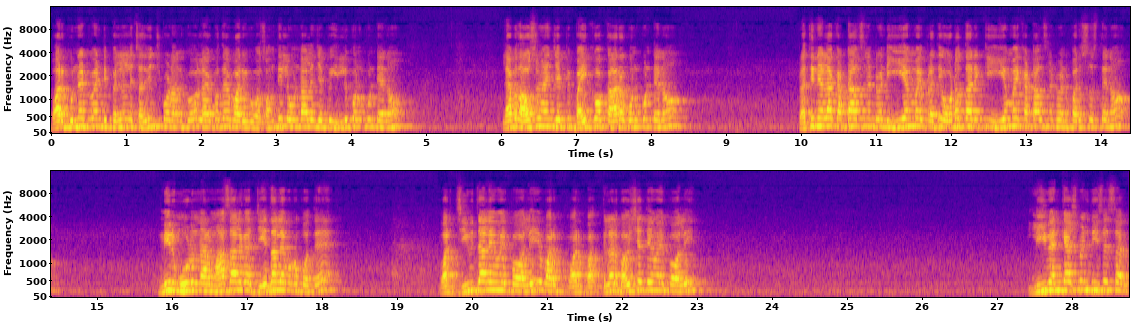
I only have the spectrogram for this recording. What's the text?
వారికి ఉన్నటువంటి పిల్లల్ని చదివించుకోవడానికో లేకపోతే వారికి సొంత ఇల్లు ఉండాలని చెప్పి ఇల్లు కొనుక్కుంటేనో లేకపోతే అవసరమని చెప్పి బైకో కారో కొనుక్కుంటేనో ప్రతి నెల కట్టాల్సినటువంటి ఈఎంఐ ప్రతి ఒకటో తారీఖుకి ఈఎంఐ కట్టాల్సినటువంటి పరిస్థితి వస్తేనో మీరు మూడున్నర మాసాలుగా జీతాలు ఇవ్వకపోతే వారి జీవితాలు ఏమైపోవాలి? వారి వారి పిల్లల భవిష్యత్తు ఏమైపోవాలి? లీవ్ ఎన్కాష్మెంట్ తీసేస్తారు.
